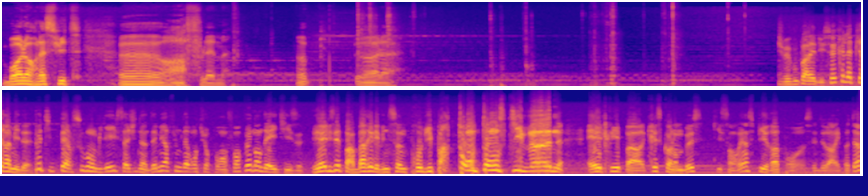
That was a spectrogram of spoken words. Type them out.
Bon alors, la suite. Euh... Oh, flemme. Hop, voilà. Je vais vous parler du Secret de la Pyramide. Petite perle souvent oubliée, il s'agit d'un des meilleurs films d'aventure pour enfants venant des 80s. Réalisé par Barry Levinson, produit par Tonton Steven et écrit par Chris Columbus, qui s'en réinspirera pour ces deux Harry Potter,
